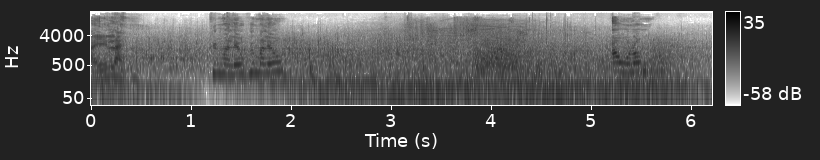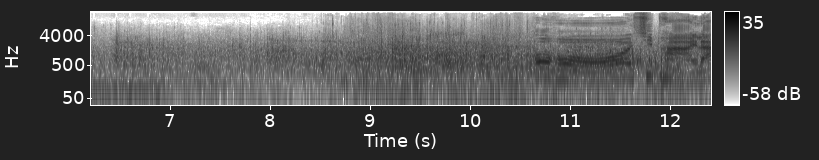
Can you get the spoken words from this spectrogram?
โไหลขึ้นมาเร็วขึ้นมาเร็ว เอ้าล้มโอ้โห ชิปหายละ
